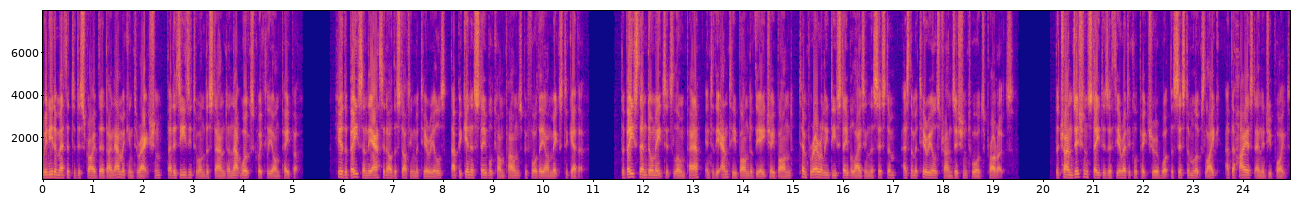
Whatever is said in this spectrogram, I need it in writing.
We need a method to describe their dynamic interaction that is easy to understand and that works quickly on paper. Here the base and the acid are the starting materials that begin as stable compounds before they are mixed together. The base then donates its lone pair into the anti-bond of the HA bond, temporarily destabilizing the system as the materials transition towards products. The transition state is a theoretical picture of what the system looks like at the highest energy point.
